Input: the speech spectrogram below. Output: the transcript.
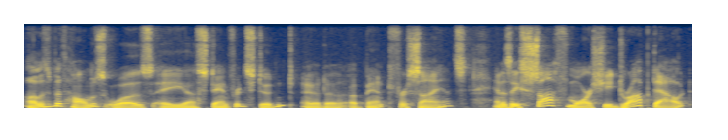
Elizabeth Holmes was a uh, Stanford student at a, a bent for science, and as a sophomore, she dropped out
